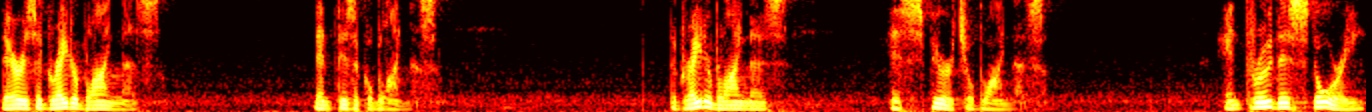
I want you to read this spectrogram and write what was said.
there is a greater blindness than physical blindness. The greater blindness is spiritual blindness. And through this story,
